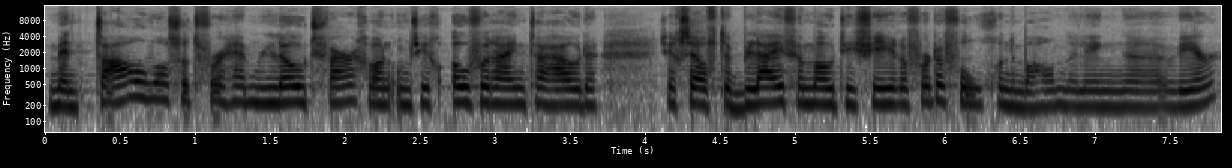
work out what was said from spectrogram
Mentaal was het voor hem loodzwaar. Gewoon om zich overeind te houden. Zichzelf te blijven motiveren voor de volgende behandeling uh, weer.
